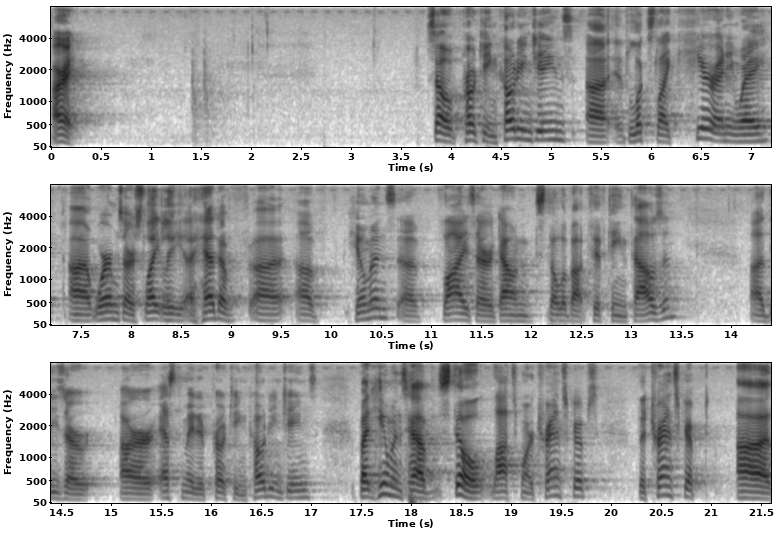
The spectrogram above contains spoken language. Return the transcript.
All right. So protein coding genes, uh, it looks like here anyway, uh, worms are slightly ahead of, uh, of humans. Uh, flies are down still about 15,000. Uh, these are our estimated protein coding genes. But humans have still lots more transcripts. The transcript uh,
